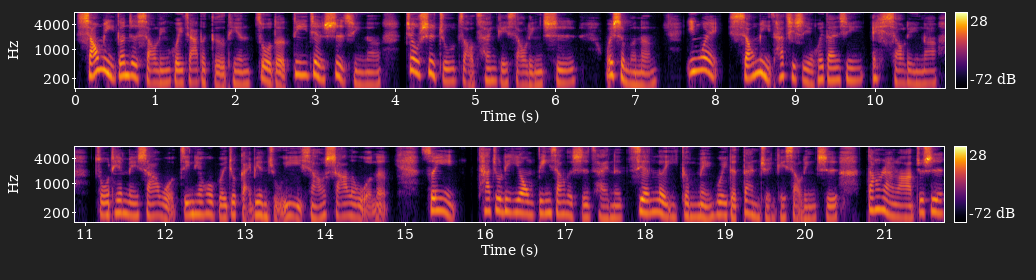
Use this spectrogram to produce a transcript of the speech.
小米跟着小林回家的隔天做的第一件事情呢，就是煮早餐给小林吃。为什么呢？因为小米他其实也会担心，哎，小林啊，昨天没杀我，今天会不会就改变主意，想要杀了我呢？所以。他就利用冰箱的食材呢，煎了一个美味的蛋卷给小林吃。当然啦，就是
